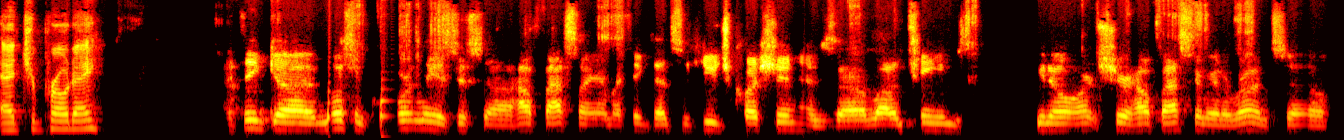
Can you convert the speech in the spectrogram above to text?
at your pro day? I think uh, most importantly is just uh, how fast I am. I think that's a huge question, as uh, a lot of teams, you know, aren't sure how fast I'm going to run. So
